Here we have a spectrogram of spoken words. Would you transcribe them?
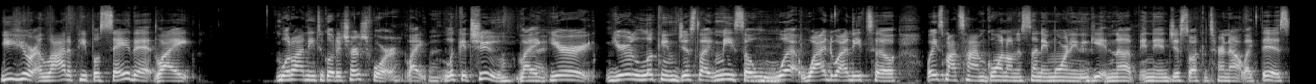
you hear a lot of people say that, like, what do I need to go to church for? Like, right. look at you. Like right. you're you're looking just like me. So mm-hmm. what? Why do I need to waste my time going on a Sunday morning and getting up and then just so I can turn out like this?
